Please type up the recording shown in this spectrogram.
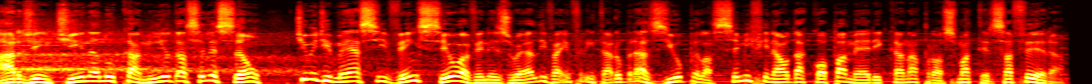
Argentina no caminho da seleção. O time de Messi venceu a Venezuela e vai enfrentar o Brasil pela semifinal da Copa América na próxima terça-feira.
